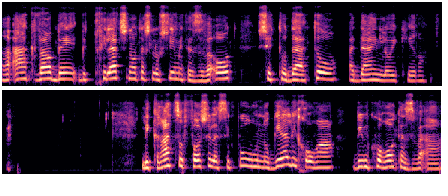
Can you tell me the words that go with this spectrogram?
ראה כבר בתחילת שנות ה-30 את הזוועות שתודעתו עדיין לא הכירה. לקראת סופו של הסיפור הוא נוגע לכאורה במקורות הזוועה,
